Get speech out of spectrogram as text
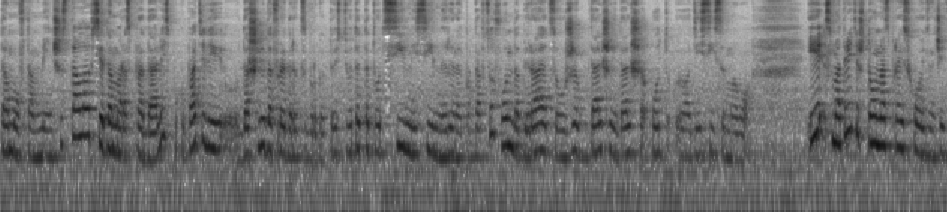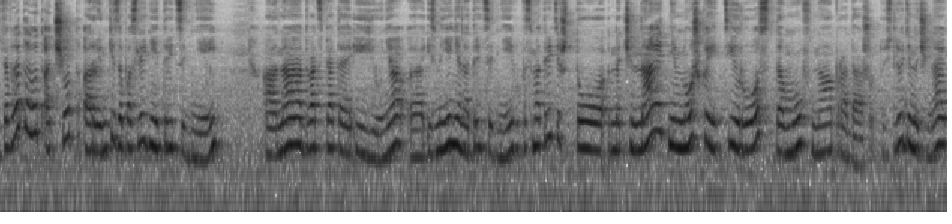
домов там меньше стало, все дома распродались, покупатели дошли до Фредериксбурга. То есть вот этот вот сильный-сильный рынок продавцов, он добирается уже дальше и дальше от DC э, самого. И смотрите, что у нас происходит. Значит, вот это вот отчет о рынке за последние 30 дней – а, на 25 июня, э, изменения на 30 дней, вы посмотрите, что начинает немножко идти рост домов на продажу. То есть люди начинают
